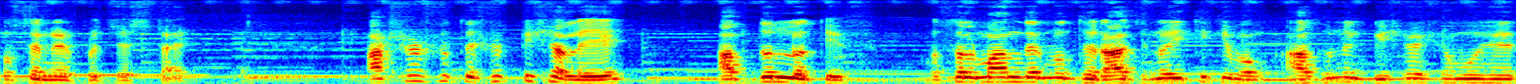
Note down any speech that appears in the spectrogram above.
হোসেনের প্রচেষ্টায়। আঠারোশো তেষট্টি সালে আব্দুল লতিফ মুসলমানদের মধ্যে রাজনৈতিক এবং আধুনিক বিষয়সমূহের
